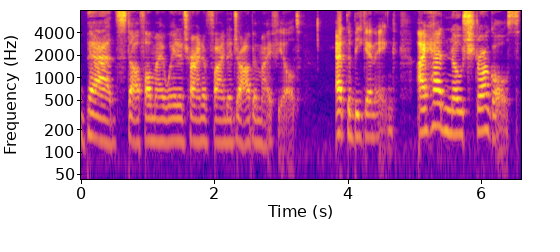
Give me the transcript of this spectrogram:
bad stuff on my way to trying to find a job in my field at the beginning. I had no struggles.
